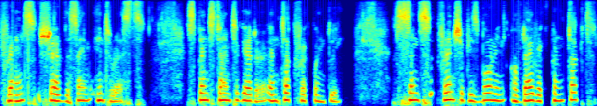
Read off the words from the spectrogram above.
Friends share the same interests, spend time together and talk frequently. Since friendship is born of direct contact,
